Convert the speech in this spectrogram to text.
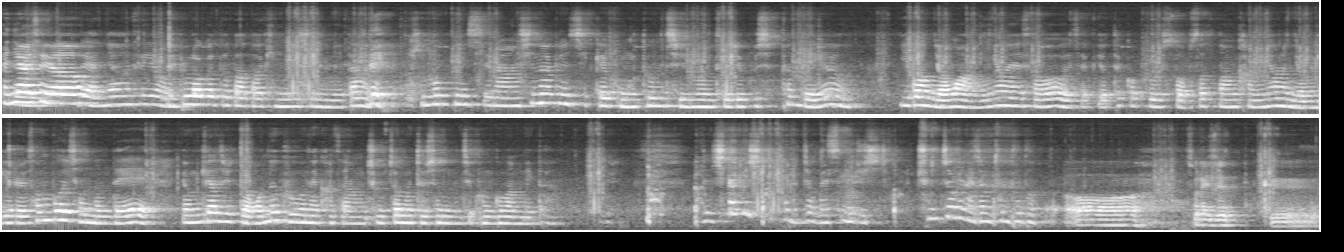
안녕하세요. 네, 안녕하세요. 블로그드 바바 김유진입니다. 네. 김옥빈 씨랑 신하균 씨께 공통 질문 드리고 싶은데요. 이번 영화 악녀에서 이제 여태껏 볼 수 없었던 강렬한 연기를 선보이셨는데 연기하실 때 어느 부분에 가장 중점을 두셨는지 궁금합니다. 우리 신하균 씨부터 먼저 말씀해 주시죠. 중점을 가장 둔 부분. 어, 저는 이제 그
